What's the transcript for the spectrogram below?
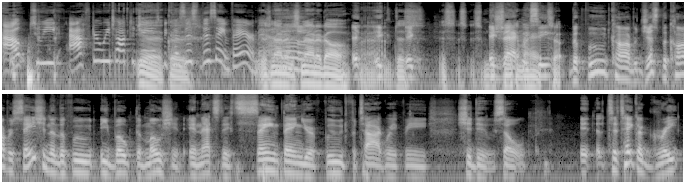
out to eat after we talk to James Yeah, because 'cause this this ain't fair, man. It's not. It's not at all. It- Uh, it- I'm just, it- it's, it's, it's, I'm just shaking my Exactly. head. See, so. the food conver- just the conversation of the food evoked emotion, and that's the same thing your food photography should do. So, it, to take a great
